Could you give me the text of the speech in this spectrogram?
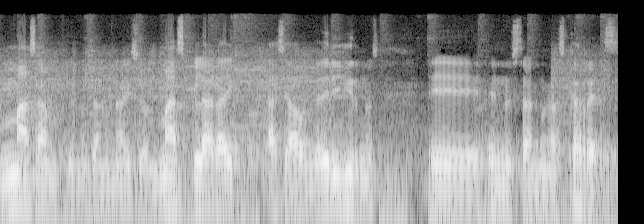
más amplio, nos dan una visión más clara de hacia dónde dirigirnos eh, en nuestras nuevas carreras.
